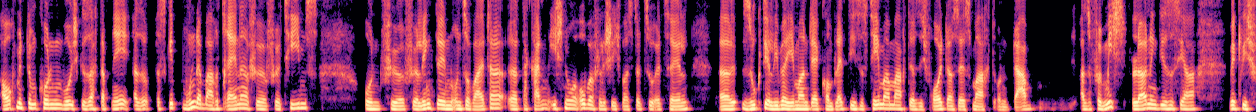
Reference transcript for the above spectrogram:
Auch mit einem Kunden, wo ich gesagt habe, nee, also es gibt wunderbare Trainer für, für Teams und für, für LinkedIn und so weiter. Äh, da kann ich nur oberflächlich was dazu erzählen äh, such dir lieber jemand, der komplett dieses Thema macht, der sich freut, dass er es macht. Und da, also für mich Learning dieses Jahr, wirklich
